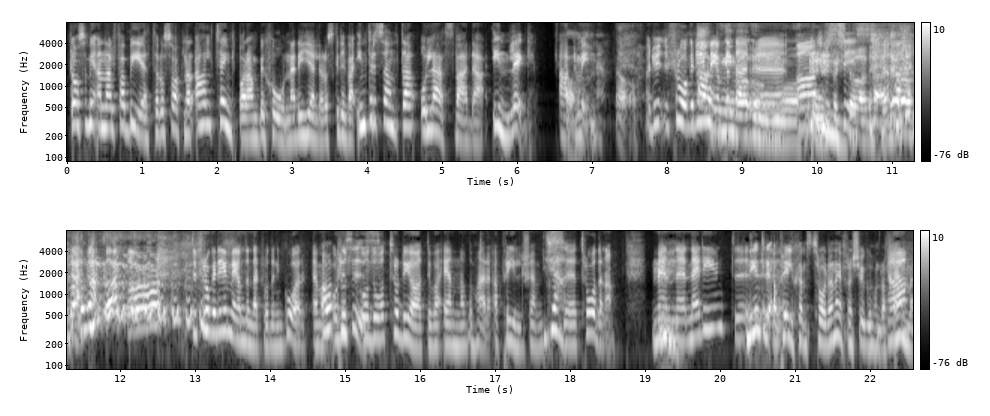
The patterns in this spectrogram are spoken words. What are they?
De som är analfabeter och saknar all tänkbar ambition när det gäller att skriva intressanta och läsvärda inlägg. Admin. Ja. Ja, du, du frågade ju mig om Admin den var där... ung eh, och ja, precis. oförstörd här. Du frågade ju mig om den där tråden igår, Emma. Ja, och, då, och då trodde jag att det var en av de här Ja. aprilskämtstrådarna. Men eh, nej, det är ju inte... Det är inte det, aprilskämstrådarna är från 2005. Ja.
